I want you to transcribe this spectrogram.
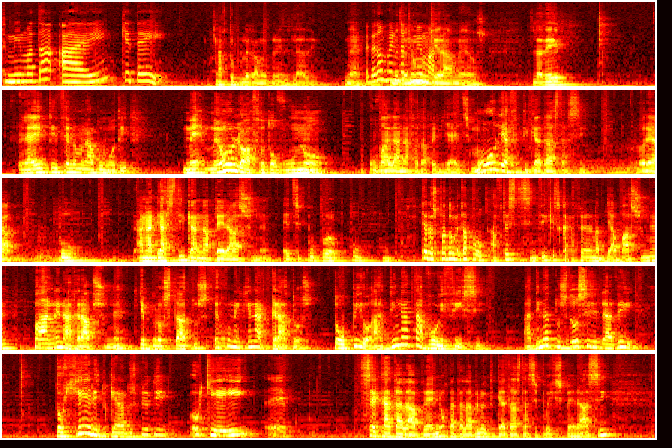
τμήματα ΑΕΗ και ΤΕΗ. Αυτό που λέγαμε πριν δηλαδή. Ναι. 150 με τον νόμο τμήματα. Κεραμέως. Δηλαδή, δηλαδή τι θέλουμε να πούμε ότι με, με όλο αυτό το βουνό που κουβαλάνε αυτά τα παιδιά έτσι, με όλη αυτή την κατάσταση, ωραία, που αναγκαστήκαν να περάσουν, έτσι, που, προ- που τέλος πάντων μετά από αυτές τις συνθήκες καταφέραν να διαβάσουν, πάνε να γράψουν και μπροστά τους έχουν και ένα κράτος το οποίο αντί να τα βοηθήσει, αντί να τους δώσει δηλαδή το χέρι του και να τους πει ότι οκ, ε, σε καταλαβαίνω, καταλαβαίνω την κατάσταση που έχεις περάσει,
